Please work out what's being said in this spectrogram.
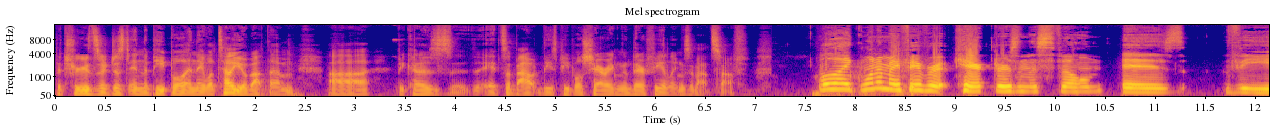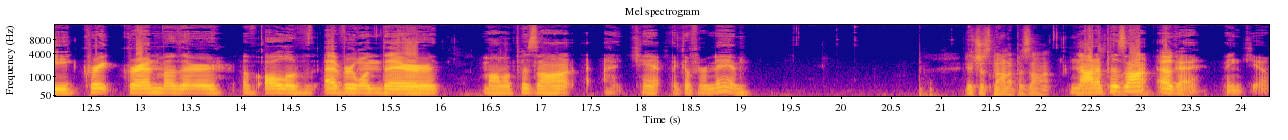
the truths are just in the people, and they will tell you about them, uh, because it's about these people sharing their feelings about stuff. Well, like one of my favorite characters in this film is the great grandmother of all of everyone there, Mama Peazant. I can't think of her name. It's just Nana Peazant. Nana it's not Peazant? Okay, thank you.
